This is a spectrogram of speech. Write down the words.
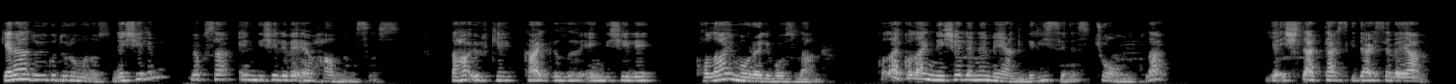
Genel duygu durumunuz neşeli mi yoksa endişeli ve evhamlı mısınız? Daha ürkek, kaygılı, endişeli, kolay morali bozulan, kolay kolay neşelenemeyen biriyseniz çoğunlukla ya işler ters giderse veya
